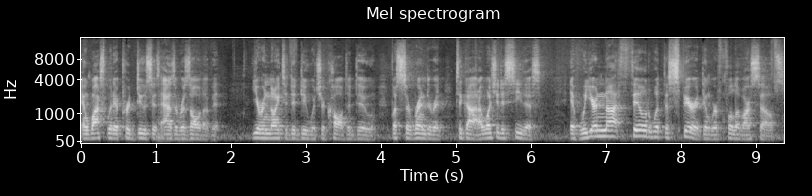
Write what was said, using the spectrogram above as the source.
and watch what it produces as a result of it. You're anointed to do what you're called to do, but surrender it to God. I want you to see this. If we are not filled with the Spirit, then we're full of ourselves.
